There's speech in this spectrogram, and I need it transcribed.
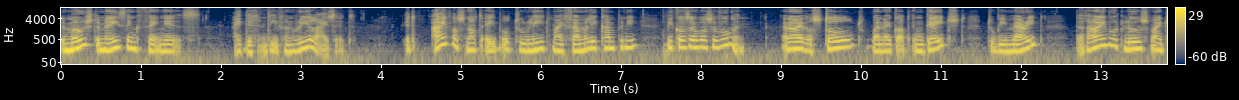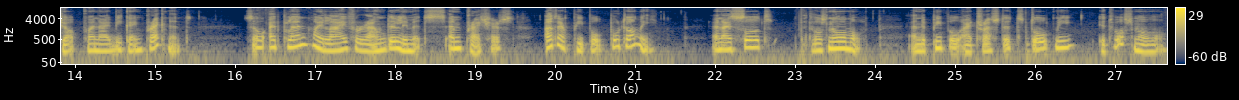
The most amazing thing is, I didn't even realize it. it. I was not able to lead my family company because I was a woman and I was told when I got engaged to be married that I would lose my job when I became pregnant. So I planned my life around the limits and pressures other people put on me. And I thought that was normal. And the people I trusted told me it was normal.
